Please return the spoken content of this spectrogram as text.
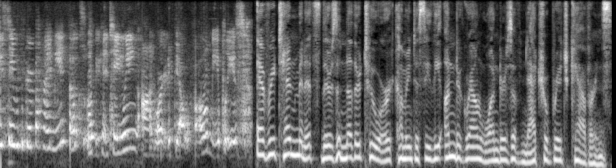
Stay with the group behind need, folks. We'll be continuing onward. If y'all will follow me, please. Every 10 minutes, there's another tour coming to see the underground wonders of Natural Bridge Caverns.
